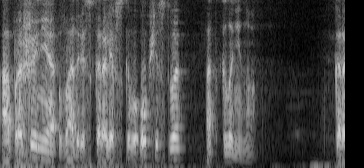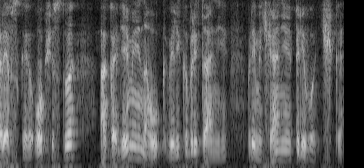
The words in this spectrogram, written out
а прошение в адрес Королевского общества отклонено. Королевское общество Академии наук Великобритании. Примечание переводчика.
